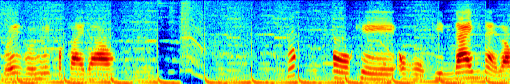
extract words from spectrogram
เฮ้ยเฮ้ยเฮ้ยประกายดาวปุ๊บโอเค โอ้โห กินได้ที่ไหนเรา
